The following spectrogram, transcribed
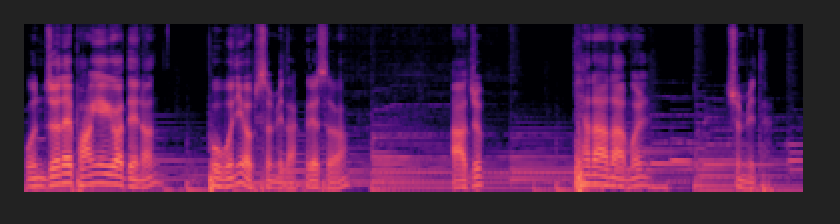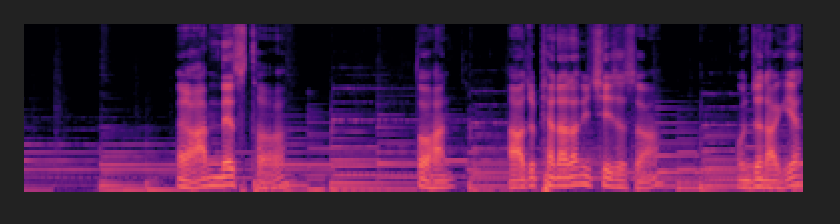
운전에 방해가 되는 부분이 없습니다. 그래서 아주 편안함을 줍니다. 네, 암레스터 또한 아주 편안한 위치에 있어서 운전하기에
